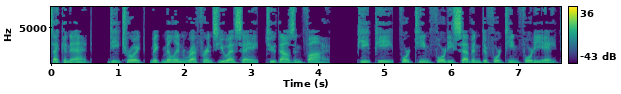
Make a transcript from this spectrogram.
2nd ed. Detroit, Macmillan Reference USA, 2005 pp. 1447–1448.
